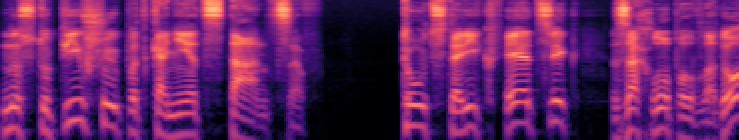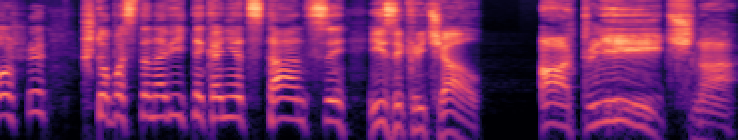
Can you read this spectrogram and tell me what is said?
наступившую под конец танцев. Тут старик Фецвик захлопал в ладоши, чтобы остановить, наконец, танцы, и закричал «Отлично!».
